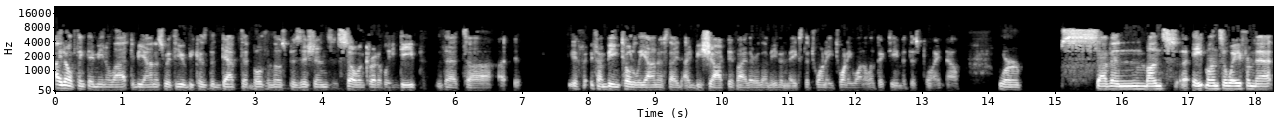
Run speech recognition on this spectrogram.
I don't think they mean a lot, to be honest with you, because the depth at both of those positions is so incredibly deep that uh, if if I'm being totally honest, I'd, I'd be shocked if either of them even makes the 2021 Olympic team at this point. Now, we're seven months, uh, eight months away from that,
